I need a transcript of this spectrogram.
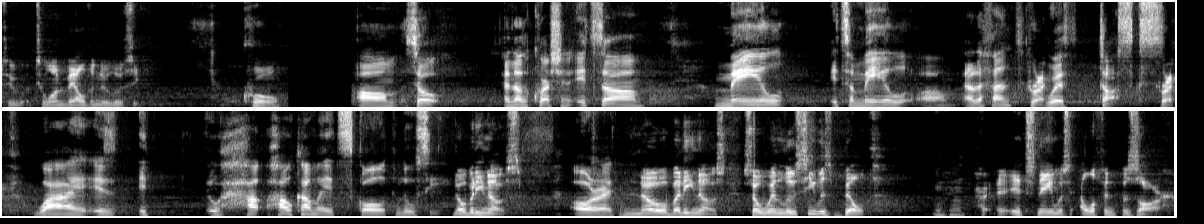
to, to unveil the new Lucy. Cool. Um, so Another question. It's a male. It's a male um, elephant. Correct. With tusks. Correct. Why is it? How how come it's called Lucy? Nobody knows. All right. Nobody knows. So when Lucy was built, her, its name was Elephant Bazaar.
